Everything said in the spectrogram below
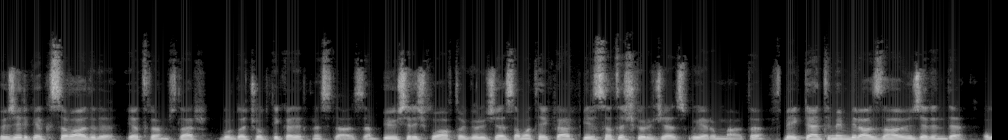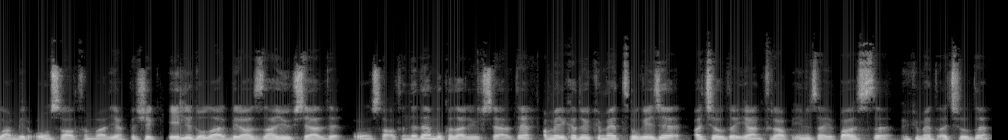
Özellikle kısa vadeli yatırımcılar burada çok dikkat etmesi lazım. Bir yükseliş bu hafta göreceğiz ama tekrar bir satış göreceğiz uyarım vardı. Beklentimin biraz daha üzerinde olan bir ons altın var. Yaklaşık 50 dolar biraz daha yükseldi ons altın. Neden bu kadar yükseldi? Amerika'da hükümet bu gece açıldı. Yani Trump imzayı bastı. Hükümet açıldı.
